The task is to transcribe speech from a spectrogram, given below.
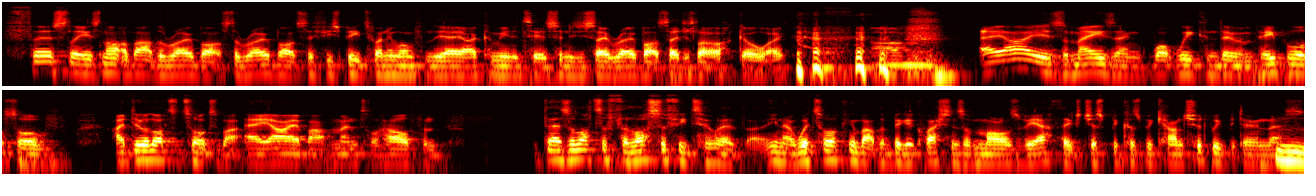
Firstly, it's not about the robots. The robots, if you speak to anyone from the AI community, as soon as you say robots, they're just like, oh, go away. um, AI is amazing what we can do. And people sort of, I do a lot of talks about AI, about mental health, and there's a lot of philosophy to it. You know, we're talking about the bigger questions of morals v ethics just because we can. Should we be doing this?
